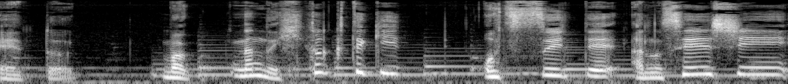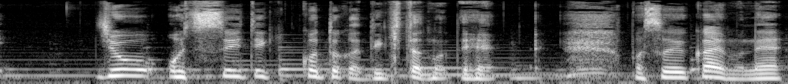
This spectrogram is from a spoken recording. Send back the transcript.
えっとまあなんで比較的落ち着いてあの精神上落ち着いていくことができたので まあそういう回もね、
